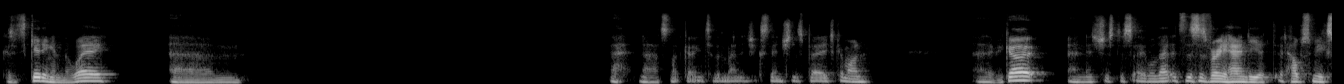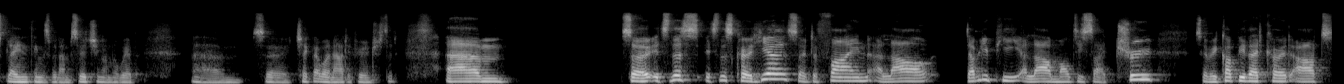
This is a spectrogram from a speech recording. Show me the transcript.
because it's getting in the way. Um, ah, no, it's not going to the manage extensions page. Come on. Uh, there we go. And let's just disable that. It's, this is very handy. It, it helps me explain things when I'm searching on the web. Um, so check that one out if you're interested. Um, so it's this, it's this code here. So define allow WP allow multi-site true. So we copy that code out,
